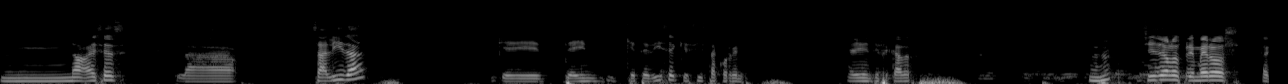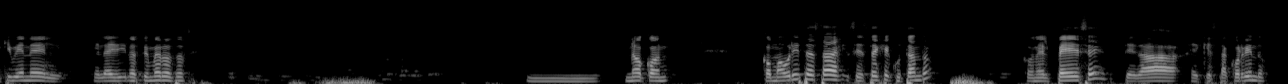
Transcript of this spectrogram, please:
Mm, no, esa es la salida que te, que te dice que sí está corriendo. El identificador. Sí, son los primeros. Aquí viene el, el los primeros 12. Mm, no, con. Como ahorita está, se está ejecutando, con el PS te da el que está corriendo.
